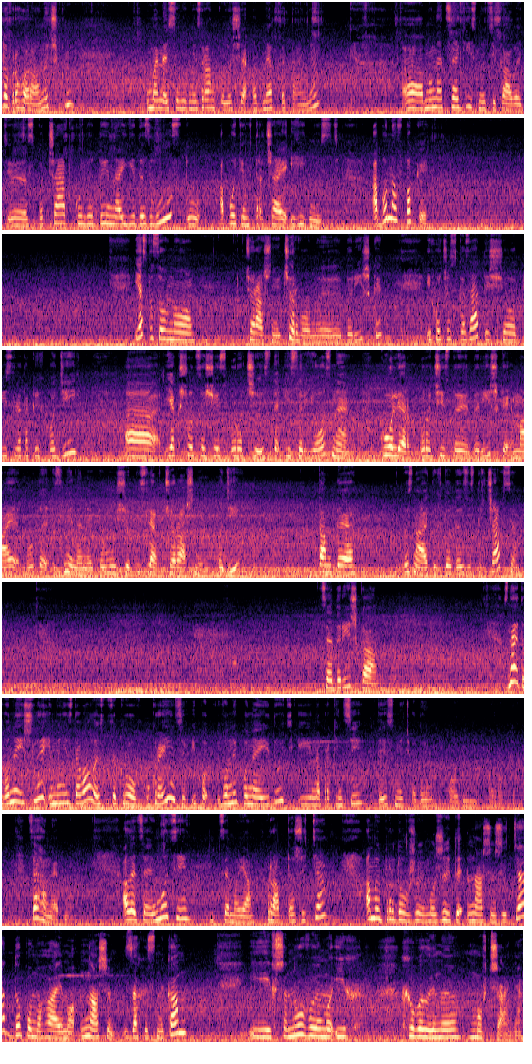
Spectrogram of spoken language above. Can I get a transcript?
Доброго раночку. У мене сьогодні зранку лише одне питання. Е, Мене це дійсно цікавить. Е, Спочатку людина їде з глузду, а потім втрачає гідність. Або навпаки. Я стосовно вчорашньої червоної доріжки, і хочу сказати, що після таких подій, е, якщо це щось урочисте і серйозне, колір урочистої доріжки має бути змінений, тому що після вчорашніх подій, там, де ви знаєте, хто де зустрічався, ця доріжка. Знаєте, вони йшли, і мені здавалось, це кров українців, і вони по неї йдуть і наприкінці тиснуть один одному руки. Це ганебно. Але це емоції, це моя правда життя. А ми продовжуємо жити наше життя, допомагаємо нашим захисникам і вшановуємо їх хвилиною мовчання.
